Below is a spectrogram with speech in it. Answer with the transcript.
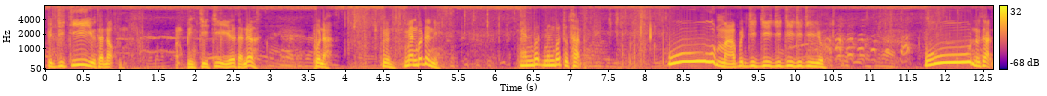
เป็นจีจี้อยู่ท่านเนาะเป็นจีจี้อยู่ท่านเด้อพูดน่ะเพื่นแม่นบดเด้อนี่แม่นบดแม่นบดทุกท่าน อู้หมาเป็นจีจีจีจีจีจีอยู่อู้ทุกท่าน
